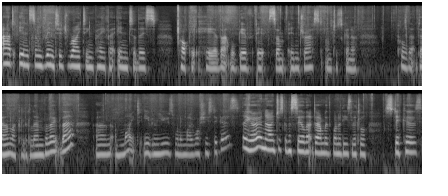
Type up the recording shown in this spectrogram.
add in some vintage writing paper into this pocket here. That will give it some interest. I'm just going to pull that down like a little envelope there and I might even use one of my washi stickers. There you go, now I'm just going to seal that down with one of these little stickers.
